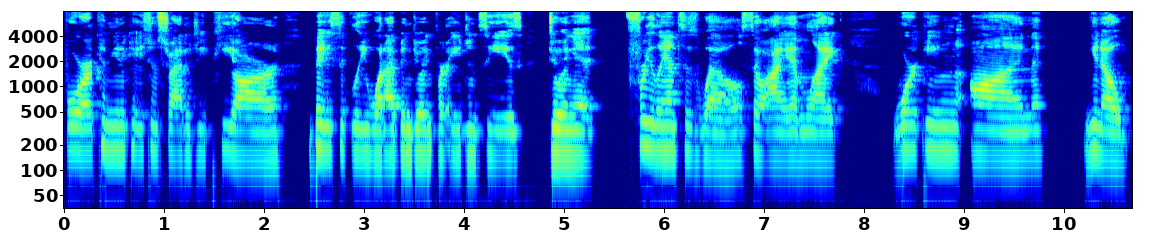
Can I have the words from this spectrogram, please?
for communication strategy, PR, basically what I've been doing for agencies, doing it freelance as well. So I am like working on, you know,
